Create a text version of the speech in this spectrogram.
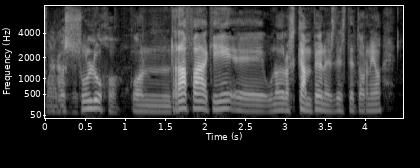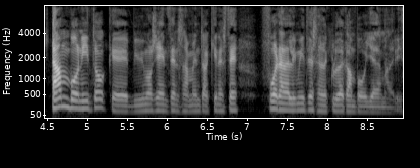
Bueno, pues es un lujo con Rafa aquí, eh, uno de los campeones de este torneo tan bonito que vivimos ya intensamente aquí en este Fuera de Límites en el Club de Campo Villa de Madrid.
